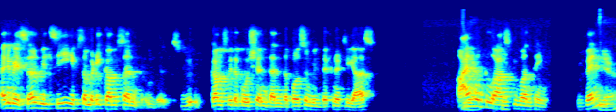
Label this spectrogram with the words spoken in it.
anyway sir we'll see if somebody comes and comes with a question then the person will definitely ask I Yeah. want to ask you one thing when yeah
